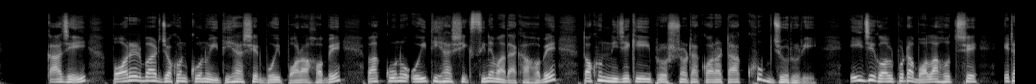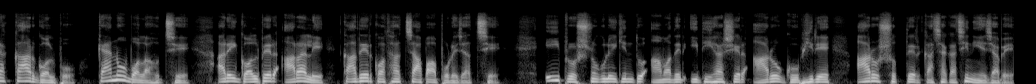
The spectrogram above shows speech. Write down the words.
কাজেই পরের বার যখন কোনো ইতিহাসের বই পড়া হবে বা কোনো ঐতিহাসিক সিনেমা দেখা হবে, তখন নিজেকে এই প্রশ্নটা করাটা খুব জরুরি। এই যে গল্পটা বলা হচ্ছে, এটা কার গল্প? কেন বলা হচ্ছে? আর এই গল্পের আড়ালে কাদের কথা চাপা পড়ে যাচ্ছে? এই প্রশ্নগুলি কিন্তু আমাদের ইতিহাসের আরও গভীরে, আরও সত্যের কাছাকাছি নিয়ে যাবে।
